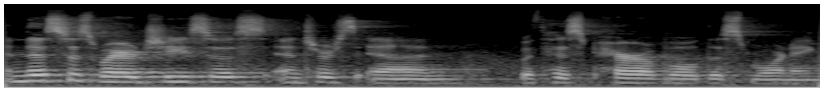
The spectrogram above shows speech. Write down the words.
And this is where Jesus enters in with his parable this morning.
